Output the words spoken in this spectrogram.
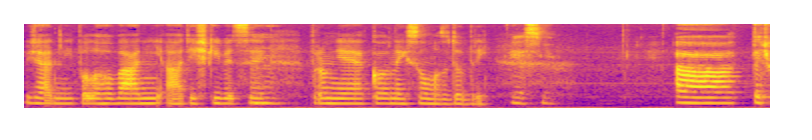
žádný polohování a těžké věci mm. pro mě jako nejsou moc dobrý. Jasně. A teď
